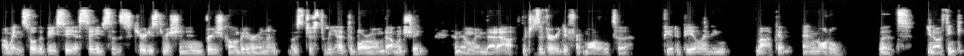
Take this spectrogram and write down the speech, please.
I went and saw the BCSC, so the Securities Commission in British Columbia, and it was just we had to borrow on balance sheet and then lend that out, which is a very different model to peer-to-peer lending market and model. But you know, I think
